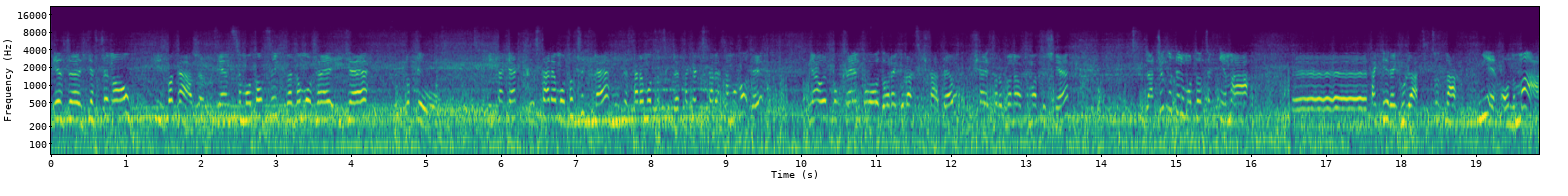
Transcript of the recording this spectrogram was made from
jeżdżę z dziewczyną i z bagażem, więc motocykl wiadomo, że idzie do tyłu. I tak jak stare motocykle, mówię stare motocykle, tak jak stare samochody miały pokrętło do regulacji świateł, dzisiaj jest to robione automatycznie. Dlaczego ten motocykl nie ma e, takiej regulacji? Co zna? Nie, on ma,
